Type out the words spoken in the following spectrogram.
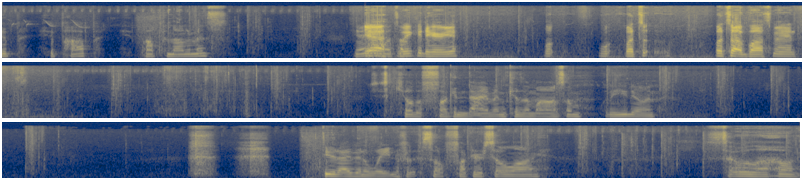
Hip hip hop hip hop anonymous. Yeah, we up? could hear you. What, what's what's up, boss man? Just killed a fucking diamond because I'm awesome. What are you doing? Dude, I've been waiting for this so fucker so long. So long.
